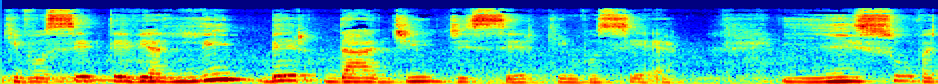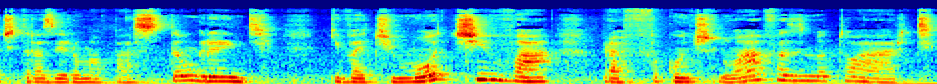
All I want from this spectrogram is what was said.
que você teve a liberdade de ser quem você é. E isso vai te trazer uma paz tão grande que vai te motivar para continuar fazendo a tua arte.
